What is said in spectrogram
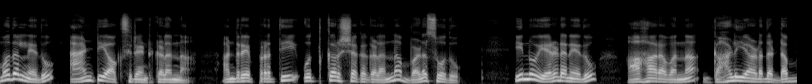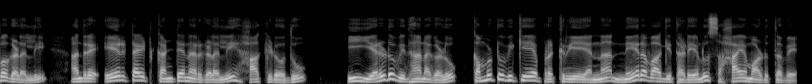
ಮೊದಲನೇದು ಆಂಟಿ ಆಕ್ಸಿಡೆಂಟ್ಗಳನ್ನ ಅಂದರೆ ಪ್ರತಿ ಉತ್ಕರ್ಷಕಗಳನ್ನು ಬಳಸೋದು. ಇನ್ನು ಎರಡನೇದು ಆಹಾರವನ್ನ ಗಾಳಿಯಾಡದ ಡಬ್ಬಗಳಲ್ಲಿ, ಅಂದರೆ ಏರ್ಟೈಟ್ ಕಂಟೇನರ್ಗಳಲ್ಲಿ ಹಾಕಿಡೋದು. ಈ ಎರಡು ವಿಧಾನಗಳು ಕಮಟುವಿಕೆಯ ಪ್ರಕ್ರಿಯೆಯನ್ನ ನೇರವಾಗಿ ತಡೆಯಲು ಸಹಾಯ ಮಾಡುತ್ತವೆ.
